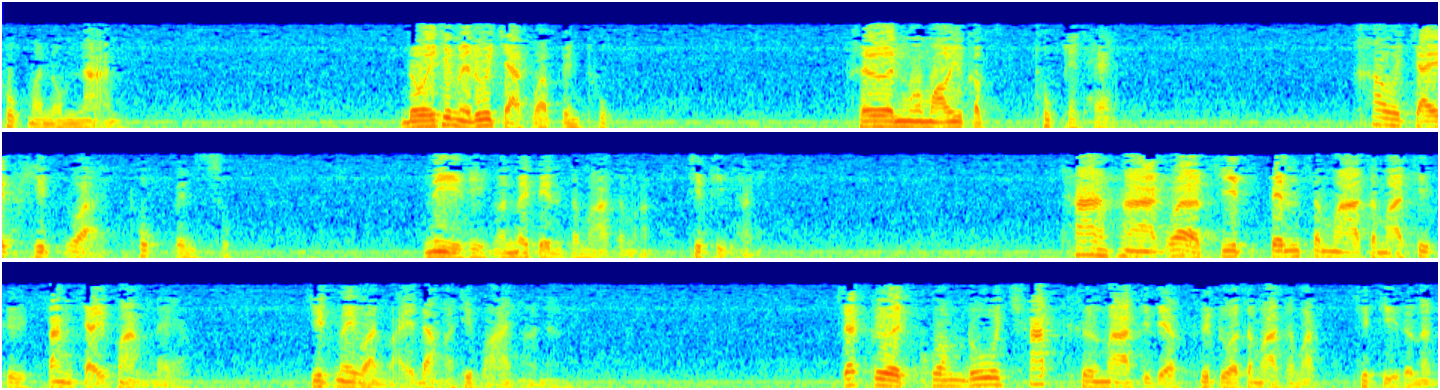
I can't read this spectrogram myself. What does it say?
ทุกข์มานมนาน โดยที่ไม่รู้จักว่าเป็นทุกข์ ลินมัวเมาอยู่กับทุกข์แท้ๆเข้าใจผิดว่าทุกเป็นสุข นี่ที่มันไม่เป็นสมาสมาทิฏฐิให้ถ้าหากว่าจิตเป็นสมาสมาธิคือตั้งใจมั่นแล้ว จิตไม่หวั่นไหวดังอธิบายมานะจะเกิดความรู้ชัดขึ้นมาทีเดียวคือตัวสมาสมาทิฏฐิตัวนั้น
